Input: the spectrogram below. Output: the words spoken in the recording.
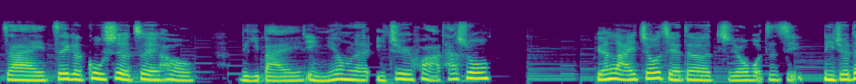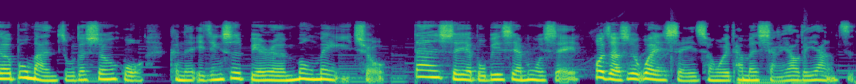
在这个故事的最后，李白引用了一句话，他说：“原来纠结的只有我自己，你觉得不满足的生活，可能已经是别人梦寐以求。”但谁也不必羡慕谁，或者是为谁成为他们想要的样子。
